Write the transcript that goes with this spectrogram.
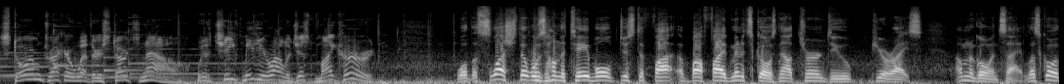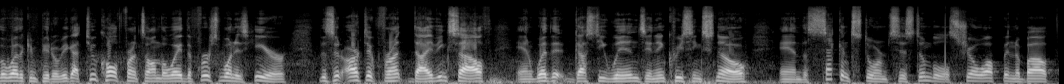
Storm Tracker weather starts now with Chief Meteorologist Mike Hurd. Well, the slush that was on the table just fi about five minutes ago is now turned to pure ice. I'm going to go inside. Let's go to the weather computer. We got two cold fronts on the way. The first one is here. This is an Arctic front diving south and with it gusty winds and increasing snow. And the second storm system will show up in about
